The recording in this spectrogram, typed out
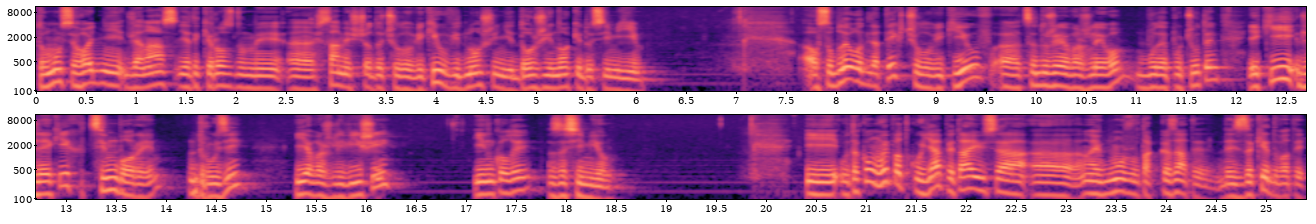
Тому сьогодні для нас є такі роздуми е, саме щодо чоловіків відношенні до жінок і до сім'ї. Особливо для тих чоловіків, е, це дуже важливо буде почути, які, для яких цимбори, друзі, є важливіші інколи за сім'ю. І у такому випадку я питаюся, е, ну, як можу так казати, десь закидувати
